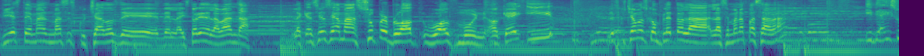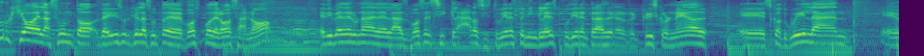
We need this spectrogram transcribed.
10 temas más escuchados de, de la historia de la banda. La canción se llama Super Blood Wolf Moon, ¿ok? Y lo escuchamos completo la, la semana pasada. Y de ahí surgió el asunto, de ahí surgió el asunto de voz poderosa, ¿no? Eddie Vedder, una de las voces, sí, claro, si estuviera esto en inglés, pudiera entrar eh, Chris Cornell, eh, Scott Weiland, eh,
